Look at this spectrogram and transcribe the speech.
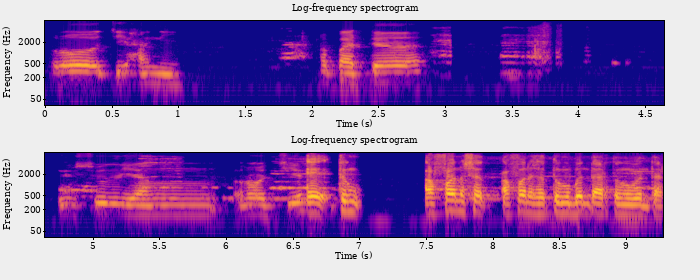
rojihani kepada usul yang rojih Eh, tunggu. Afan Ustaz, Afan Ustaz, tunggu bentar, tunggu bentar.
